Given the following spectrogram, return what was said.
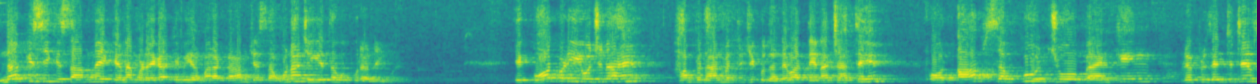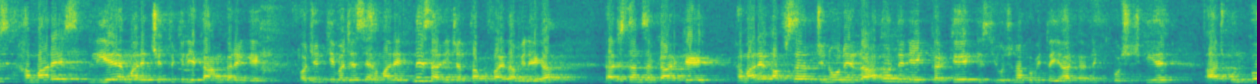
न किसी के सामने कहना पड़ेगा कि भाई हमारा काम जैसा होना चाहिए था, वो पूरा नहीं हुआ। एक बहुत बड़ी योजना है, हम प्रधानमंत्री जी को धन्यवाद देना चाहते हैं और आप सबको जो बैंकिंग रिप्रेजेंटेटिव्स हमारे लिए, हमारे क्षेत्र के लिए काम करेंगे और जिनकी वजह से हमारे इतने सारी जनता को फ़ायदा मिलेगा। राजस्थान सरकार के हमारे अफसर जिन्होंने रात और दिन एक करके इस योजना को भी तैयार करने की कोशिश की है, आज उनको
